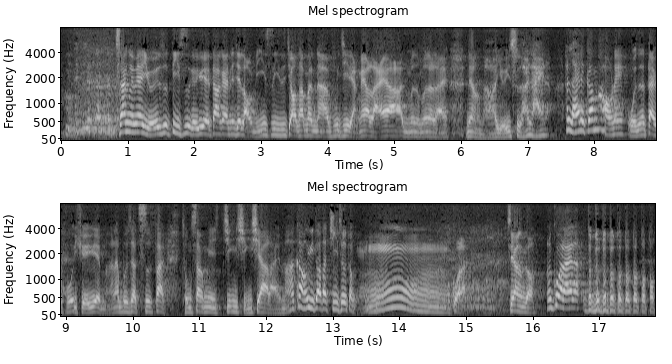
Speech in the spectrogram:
三个月有一次，第四个月，大概那些老尼师一直叫他们呐，夫妻两个要来啊，什么什么的来那样的啊。有一次还来了，他来了刚好呢，我在带佛学院嘛，那不是要吃饭，从上面惊行下来嘛，刚好遇到他机车的嗯过来，这样子，那过来了，咚咚咚咚咚咚咚咚咚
